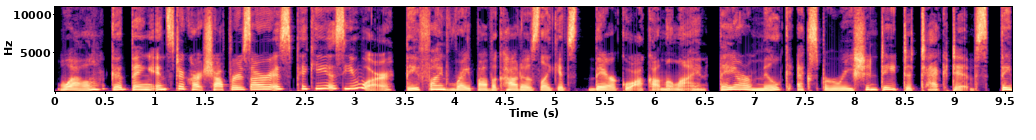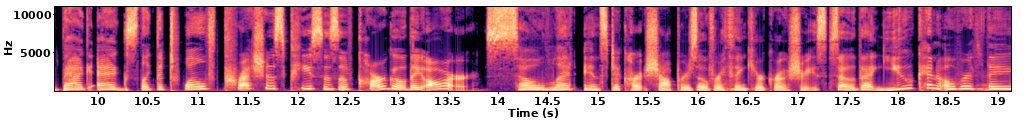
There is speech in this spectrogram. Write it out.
Well, good thing Instacart shoppers are as picky as you are. They find ripe avocados like it's their guac on the line. They are milk expiration date detectives. They bag eggs like the 12 precious pieces of cargo they are. So let Instacart shoppers overthink your groceries so that you can overthink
